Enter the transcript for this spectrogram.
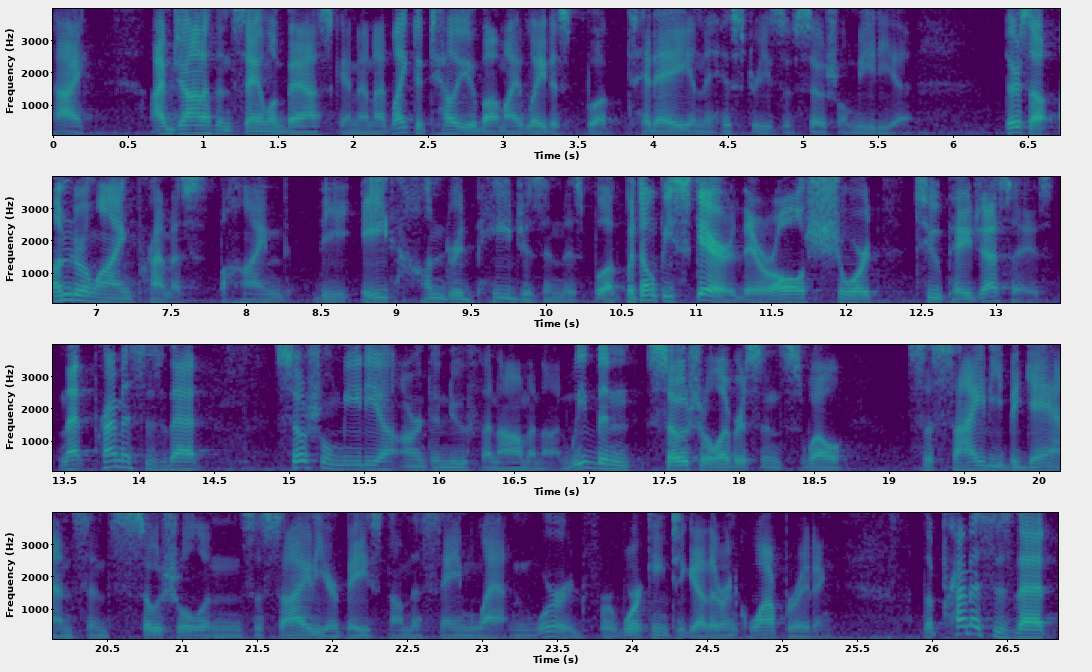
Hi, I'm Jonathan Salem Baskin, and I'd like to tell you about my latest book, Today in the Histories of Social Media. There's an underlying premise behind the 800 pages in this book, but don't be scared, they're all short two page essays. And that premise is that social media aren't a new phenomenon. We've been social ever since, well, society began, since social and society are based on the same Latin word for working together and cooperating. The premise is that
